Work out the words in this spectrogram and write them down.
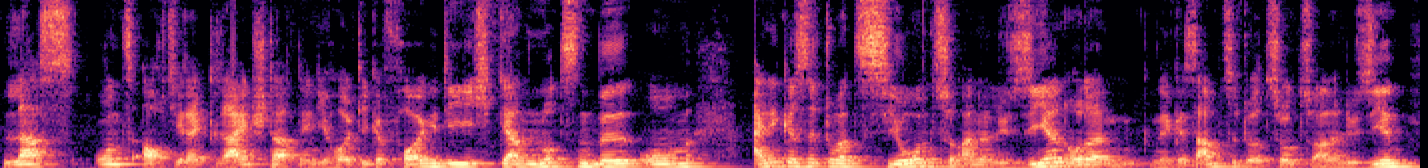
lass uns auch direkt reinstarten in die heutige Folge, die ich gerne nutzen will, um einige Situationen zu analysieren oder eine Gesamtsituation zu analysieren,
